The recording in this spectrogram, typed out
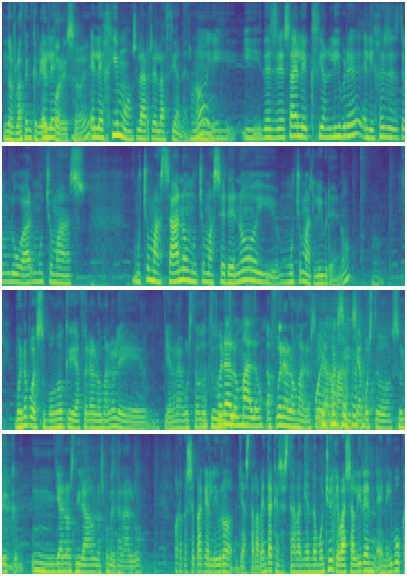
Nos lo hacen creer ele- por eso, ¿eh? elegimos las relaciones, ¿no? y, y desde esa elección libre eliges desde un lugar mucho más, mucho más sano, mucho más sereno y mucho más libre, ¿no? Bueno, pues supongo que afuera lo malo le, le habrá gustado tu... Afuera tu- lo malo. Afuera lo malo, llama lo malo. se ha puesto su nick. Mm, ya nos dirá o nos comentará algo. Bueno, que sepa que el libro ya está a la venta, que se está vendiendo mucho y que va a salir en en ebook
